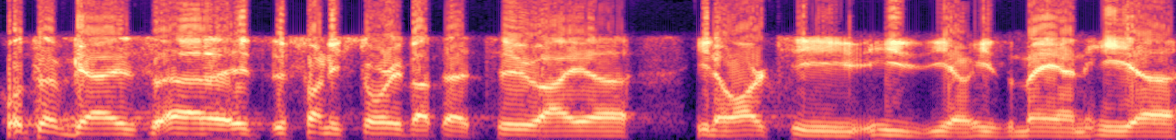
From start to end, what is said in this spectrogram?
What's up, guys? Uh, it's a funny story about that too. I, uh, you know, RT, he's you know he's the man. He uh,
